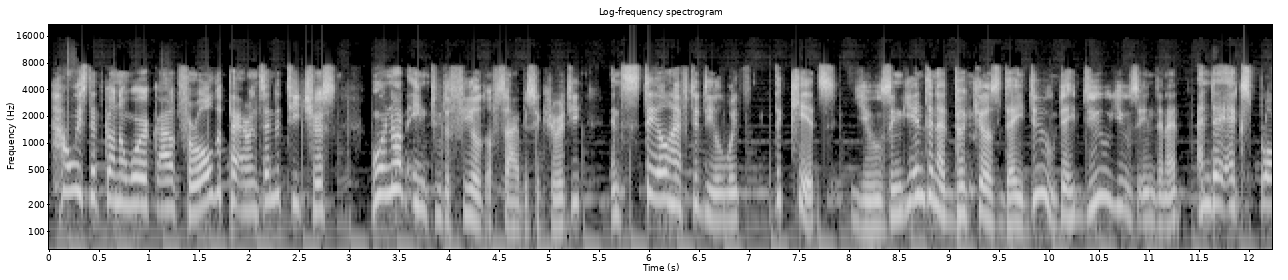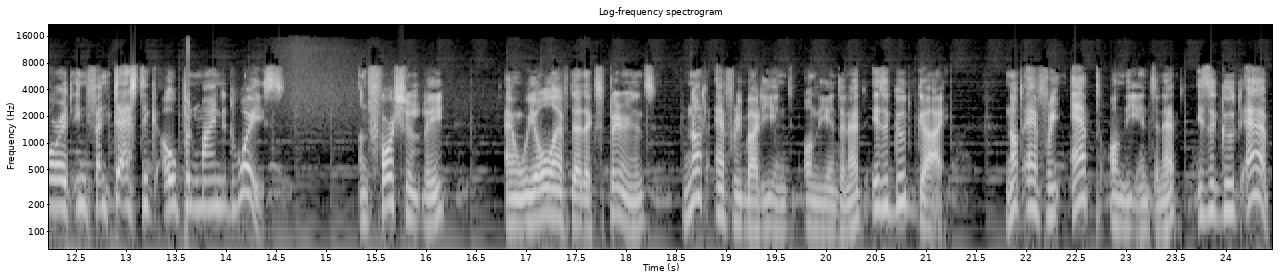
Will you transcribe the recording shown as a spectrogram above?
How is that going to work out for all the parents and the teachers who are not into the field of cybersecurity and still have to deal with the kids using the internet because they do. They do use internet and they explore it in fantastic open-minded ways. Unfortunately, and we all have that experience, not everybody in, on the internet is a good guy. Not every app on the internet is a good app.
